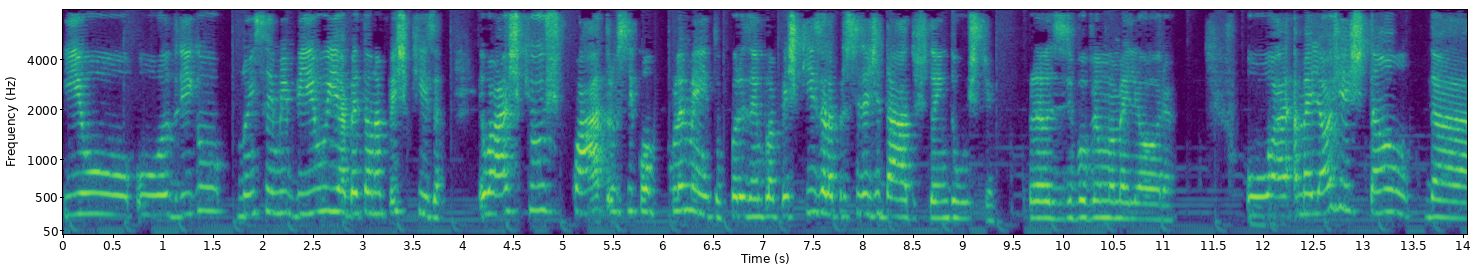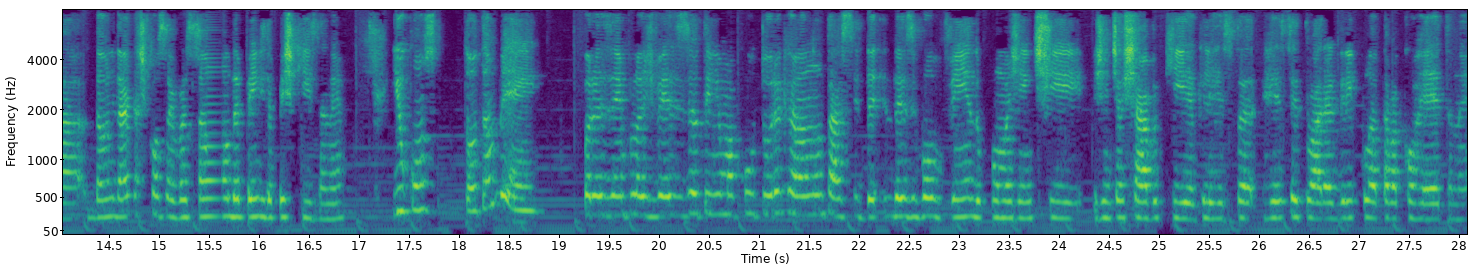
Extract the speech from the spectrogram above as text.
E o, o Rodrigo no ICMBio e a Betão na pesquisa. Eu acho que os quatro se complementam. Por exemplo, a pesquisa ela precisa de dados da indústria para desenvolver uma melhora. O, a, a, melhor gestão da, da unidade de conservação depende da pesquisa, né? E o consultor também por exemplo, às vezes eu tenho uma cultura que ela não está se de desenvolvendo como a gente, a gente achava que aquele receituário agrícola estava correto, né?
